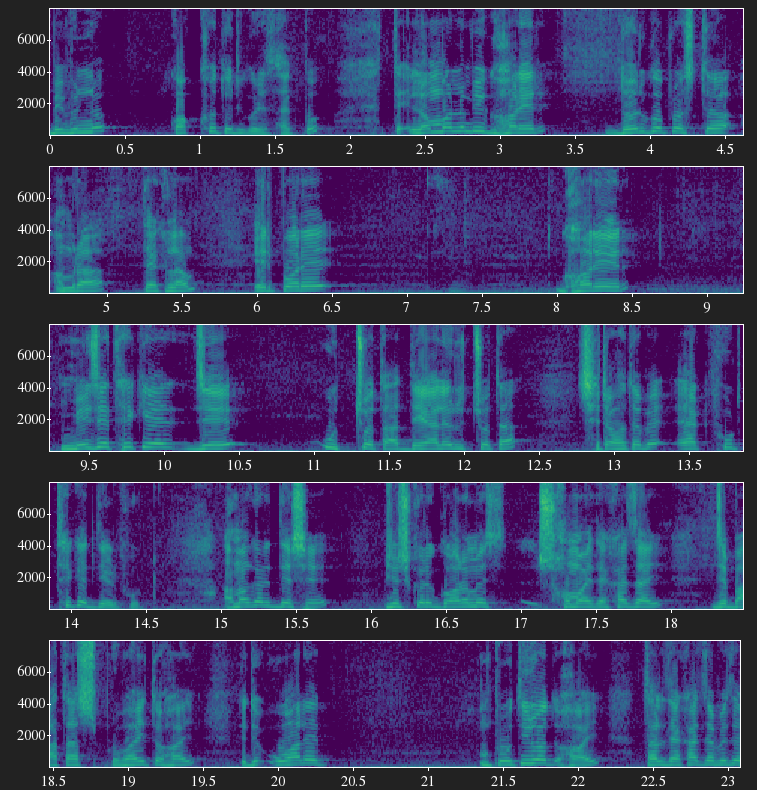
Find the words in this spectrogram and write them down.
বিভিন্ন কক্ষ তৈরি করে থাকব। তো, লম্বালম্বি ঘরের দৈর্ঘ্য প্রস্থ আমরা দেখলাম। এরপরে ঘরের মেঝে থেকে যে উচ্চতা, দেয়ালের উচ্চতা, সেটা হতে হবে এক ফুট থেকে দেড় ফুট। আমাদের দেশে বিশেষ করে গরমের সময় দেখা যায় যে বাতাস প্রবাহিত হয়, যদি ওয়ালে প্রতিরোধ হয়, তাহলে দেখা যাবে যে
